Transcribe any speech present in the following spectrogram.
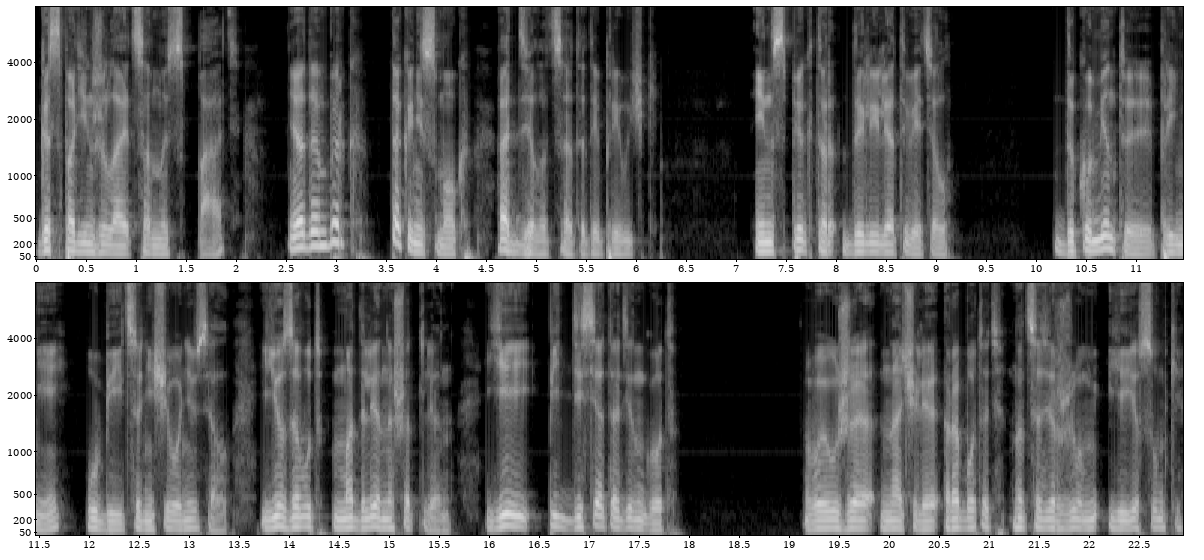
Господин желает со мной спать. И Адамберг так и не смог отделаться от этой привычки. Инспектор Делиль ответил. Документы при ней. Убийца ничего не взял. Ее зовут Мадлена Шатлен. Ей 51 год. Вы уже начали работать над содержимым ее сумки?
